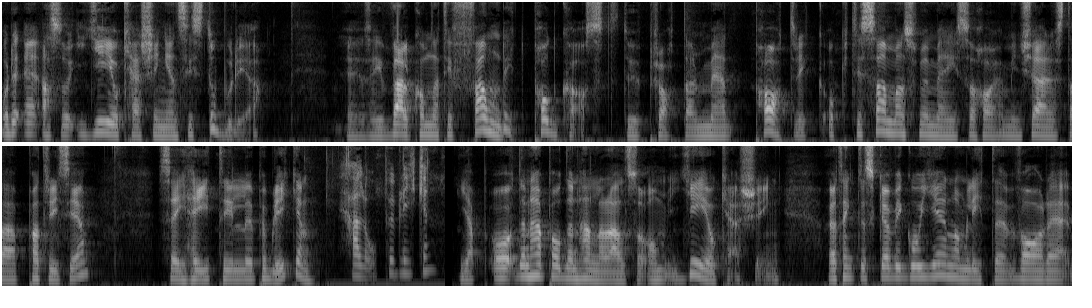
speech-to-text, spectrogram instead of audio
Och det är alltså geocachingens historia. Jag säger välkomna till Found It Podcast. Du pratar med Patrik och tillsammans med mig så har jag min käresta Patricia. Säg hej till publiken. Hallå publiken. Japp, och den här podden handlar alltså om geocaching. Och jag tänkte, ska vi gå igenom lite vad det,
